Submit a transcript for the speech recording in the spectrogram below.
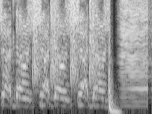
shut down.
